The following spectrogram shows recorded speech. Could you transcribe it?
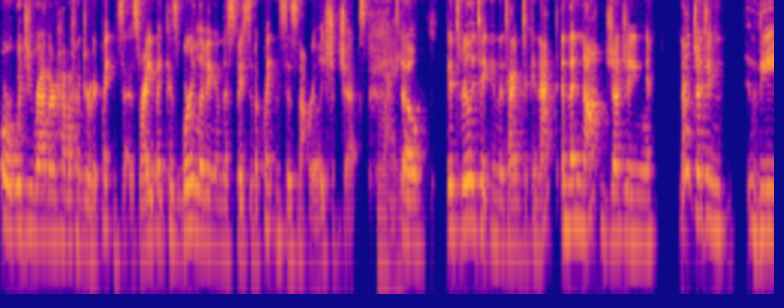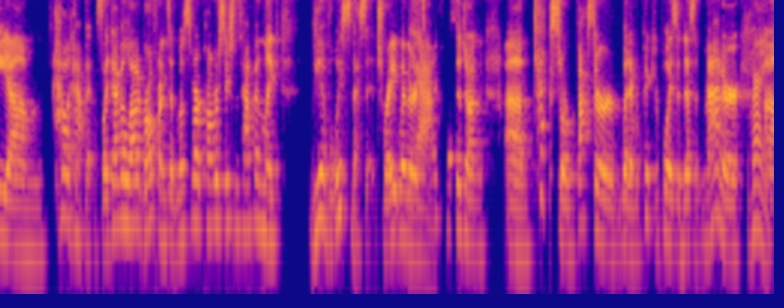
Or would you rather have a hundred acquaintances, right? Because we're living in the space of acquaintances, not relationships. Right. So it's really taking the time to connect and then not judging not judging the um how it happens like i have a lot of girlfriends that most of our conversations happen like via voice message, right? Whether yeah. it's message on um, text or box or whatever, pick your poison, doesn't matter. Right. Um,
